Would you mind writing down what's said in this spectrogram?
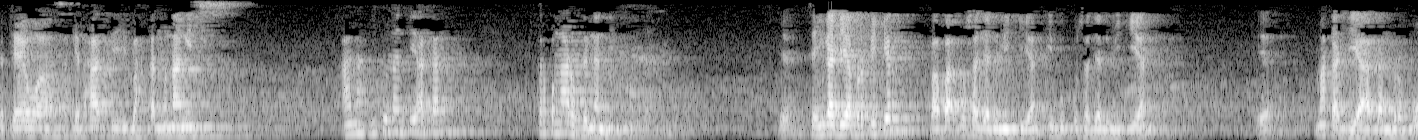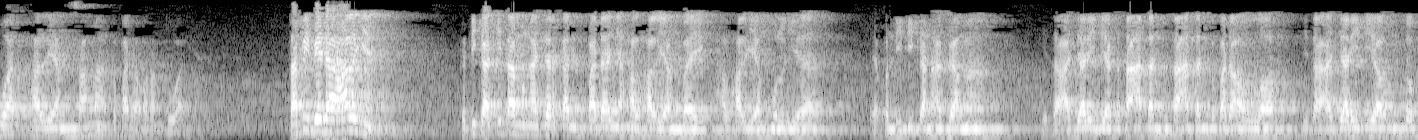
kecewa, sakit hati, bahkan menangis. Anak itu nanti akan terpengaruh dengannya. Ya, sehingga dia berpikir bapakku saja demikian, ibuku saja demikian, ya, maka dia akan berbuat hal yang sama kepada orang tuanya. Tapi beda halnya. Ketika kita mengajarkan kepadanya hal-hal yang baik, hal-hal yang mulia, ya, pendidikan agama, kita ajari dia ketaatan-ketaatan kepada Allah, kita ajari dia untuk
